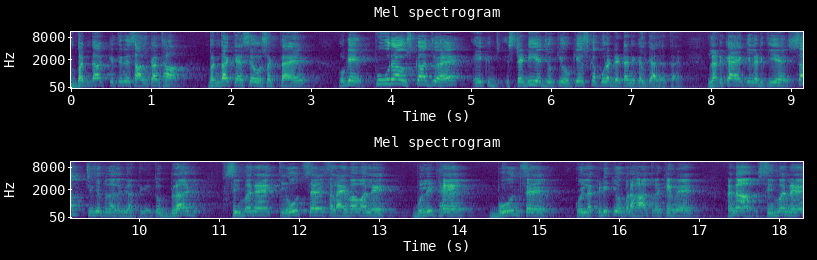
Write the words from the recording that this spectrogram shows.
बंदा कितने साल का था? बंदा कैसे हो सकता है? ओके पूरा उसका जो है, एक स्टडी है जो कि ओके उसका पूरा डेटा निकल के आ जाता है। लड़का है कि लड़की है, सब चीज़ें पता लग जाती है। तो ब्लड सीमन है क्लोथ्स है सलाइवा वाले बुलेट है बोन्स है, कोई लकड़ी के ऊपर हाथ रखे हुए हैं, है ना? सीमन है,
